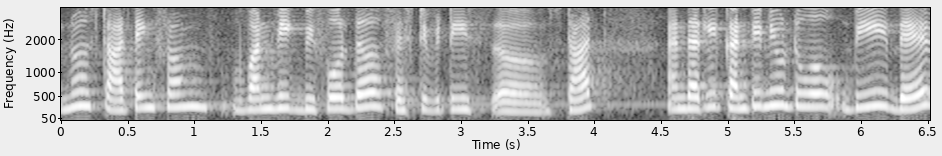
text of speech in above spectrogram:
you know starting from one week before the festivities start and that will continue to be there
